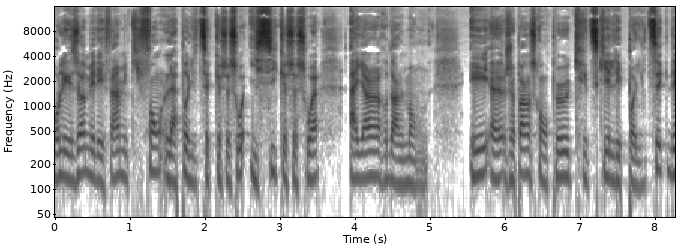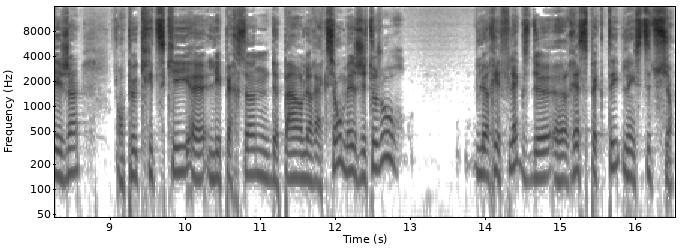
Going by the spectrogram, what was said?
pour les hommes et les femmes qui font la politique, que ce soit ici, que ce soit ailleurs dans le monde. Et euh, je pense qu'on peut critiquer les politiques des gens, on peut critiquer euh, les personnes de par leur action, mais j'ai toujours le réflexe de euh, respecter l'institution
